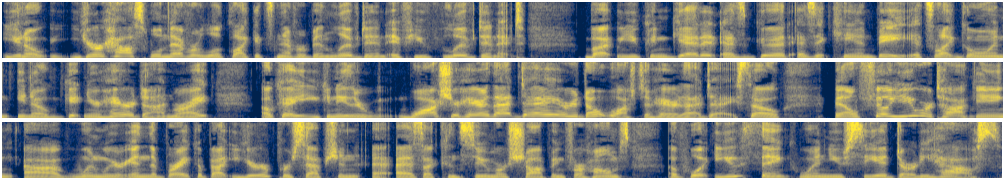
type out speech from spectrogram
you know your house will never look like it's never been lived in if you've lived in it, but you can get it as good as it can be. It's like going, you know, getting your hair done, right? Okay, you can either wash your hair that day or don't wash your hair that day. So, you know, Phil, you were talking uh, when we were in the break about your perception as a consumer shopping for homes of what you think when you see a dirty house.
